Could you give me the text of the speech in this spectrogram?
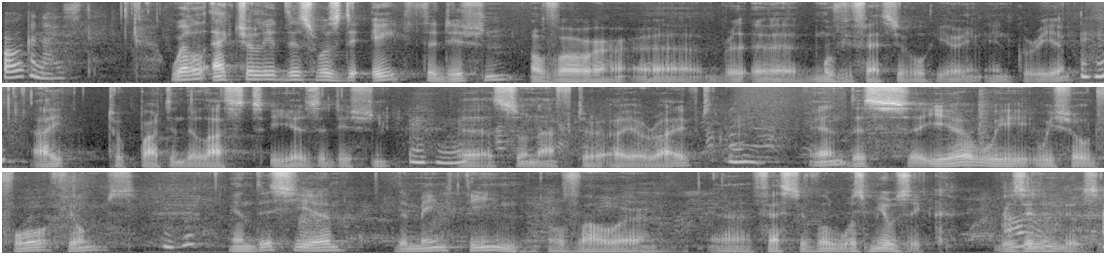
organized? Well, actually, this was the eighth edition of our uh, uh, movie festival here in, in Korea. I took part in the last year's edition uh, soon after I arrived. And this uh, year we, we showed four films. And this year, the main theme of our uh, festival was music, Brazilian music.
